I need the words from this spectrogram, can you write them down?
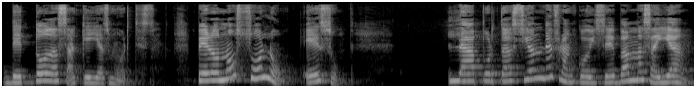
de todas aquellas muertes. Pero no solo eso. La aportación de Francoise va más allá.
